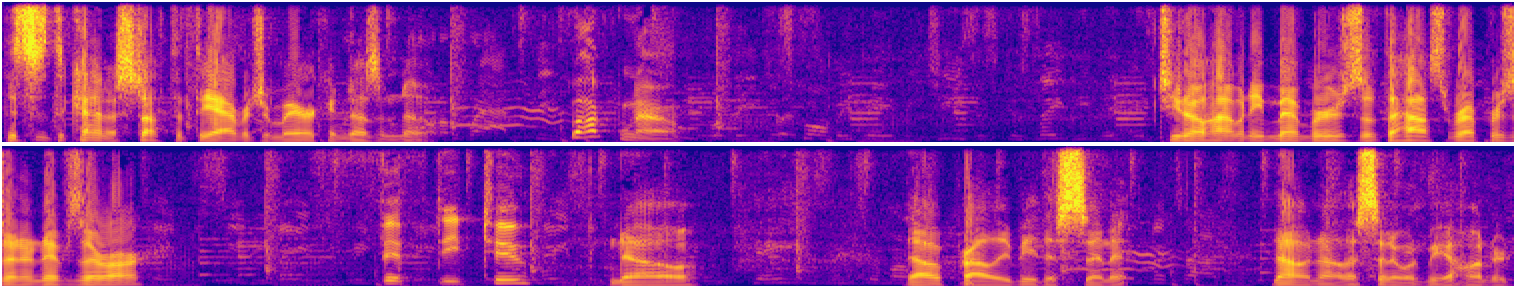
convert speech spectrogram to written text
this is the kind of stuff that the average American doesn't know. Fuck no. Do you know how many members of the House of Representatives there are? Fifty-two. No, that would probably be the Senate. No, no, the Senate would be hundred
